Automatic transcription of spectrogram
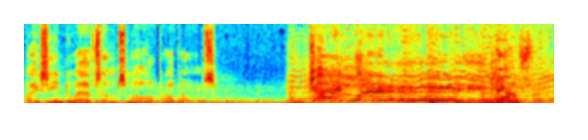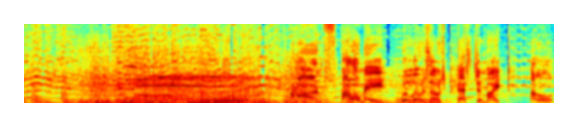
I seem to have some small problems. Gangway! Come on, follow me. We'll lose those pests in my tunnel.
